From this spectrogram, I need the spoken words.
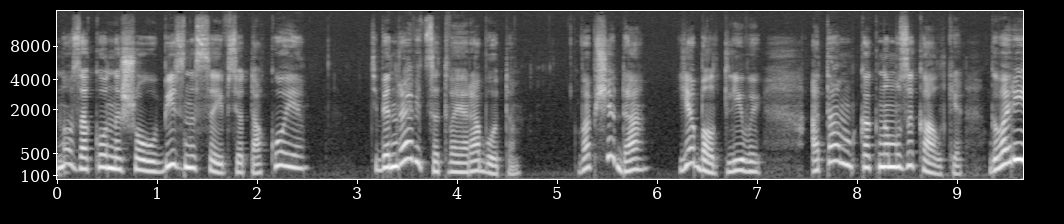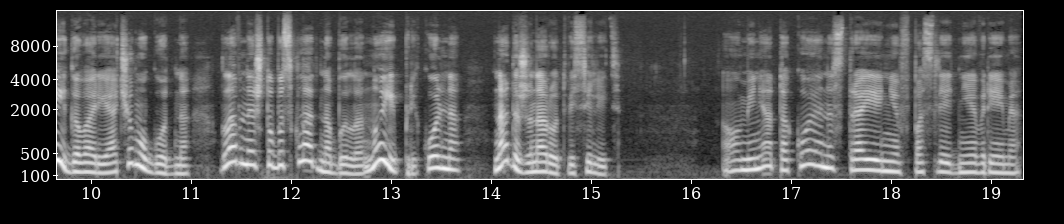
но законы шоу-бизнеса и все такое. Тебе нравится твоя работа?» «Вообще да, я болтливый, а там, как на музыкалке, говори и говори о чем угодно. Главное, чтобы складно было, ну и прикольно. Надо же народ веселить». «А у меня такое настроение в последнее время»,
